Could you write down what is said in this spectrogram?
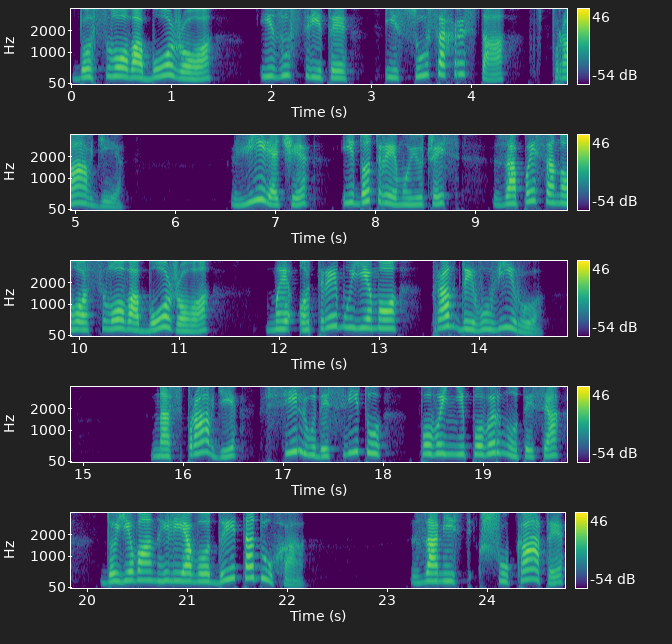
до Слова Божого і зустріти Ісуса Христа в правді. Вірячи і дотримуючись записаного Слова Божого, ми отримуємо правдиву віру. Насправді, всі люди світу повинні повернутися до Євангелія води та духа. Замість шукати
